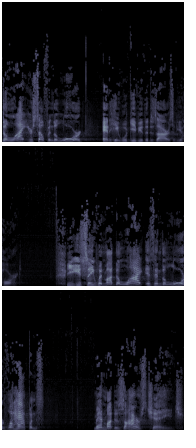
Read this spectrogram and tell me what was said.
Delight yourself in the Lord, and He will give you the desires of your heart. You, you see, when my delight is in the Lord, what happens? Man, my desires change.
